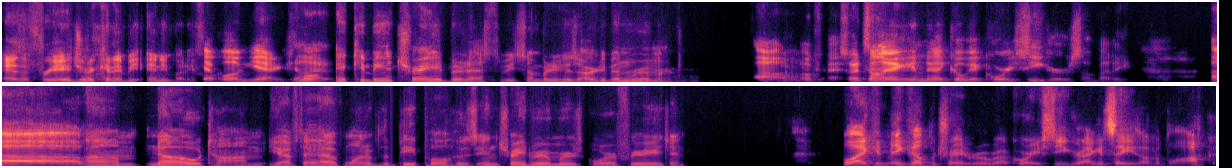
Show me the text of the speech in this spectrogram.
As a free agent, or can it be anybody? For Yeah, well, yeah. can Well, I- it can be a trade, but it has to be somebody who's already been rumored. oh, okay. So it's not like I can like go get Corey Seager or somebody. Um, Um, no, Tom, you have to have one of the people who's in trade rumors or a free agent. well, I could make up a trade rumor about Corey Seager. I could say he's on the block.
